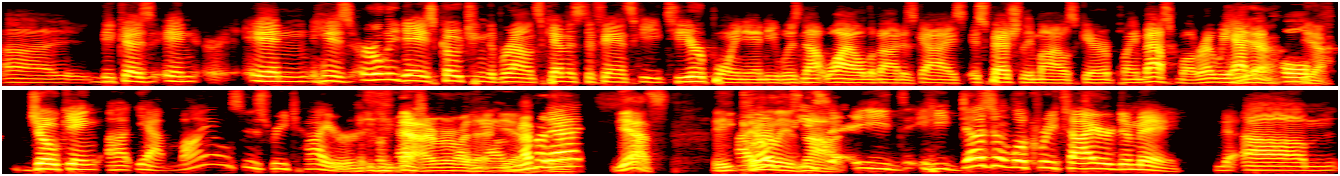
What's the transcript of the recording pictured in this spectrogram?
uh, because in in his early days coaching the Browns, Kevin Stefanski, to your point, Andy, was not wild about his guys, especially Myles Garrett playing basketball. Right? We had yeah, that whole yeah. joking. Uh, yeah, Myles is retired. Yeah, I remember that, now. yeah, Remember that? Yes, he clearly is not. He he doesn't look retired to me. Um,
